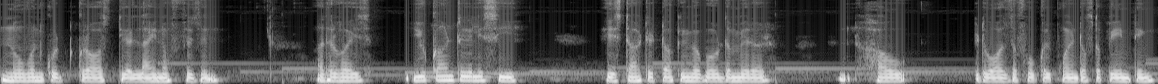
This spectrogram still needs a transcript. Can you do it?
no one could cross their line of vision. Otherwise, you can't really see. He started talking about the mirror how it was the focal point of the painting,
